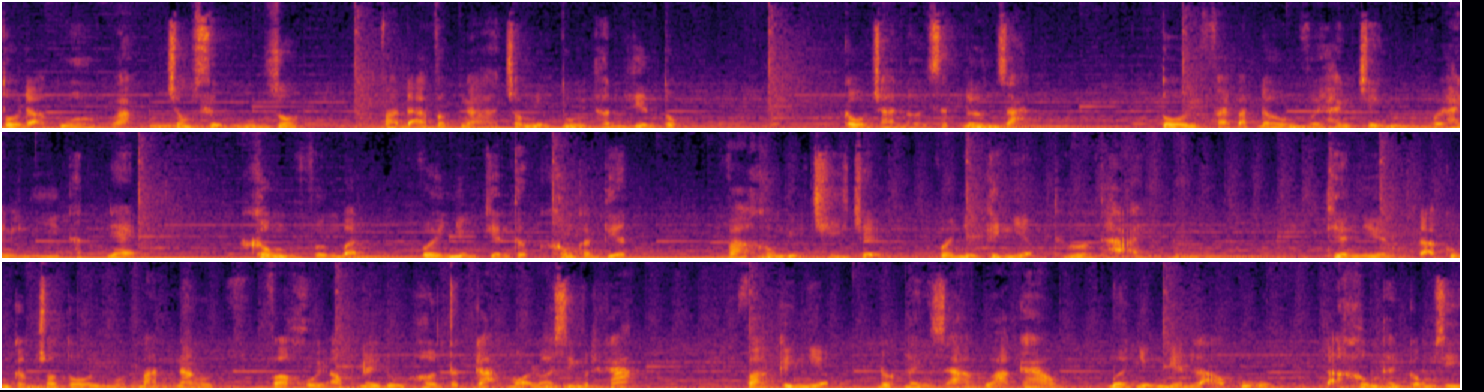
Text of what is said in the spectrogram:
tôi đã cùa quạng trong sự ngu dốt và đã vấp ngã trong những tuổi thân liên tục. Câu trả lời rất đơn giản tôi phải bắt đầu với hành trình, với hành lý thật nhẹ, không vướng bận với những kiến thức không cần thiết và không bị trì trệ với những kinh nghiệm thừa thãi. Thiên nhiên đã cung cấp cho tôi một bản năng và khối óc đầy đủ hơn tất cả mọi loài sinh vật khác, và kinh nghiệm được đánh giá quá cao bởi những niên lão cũ đã không thành công gì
